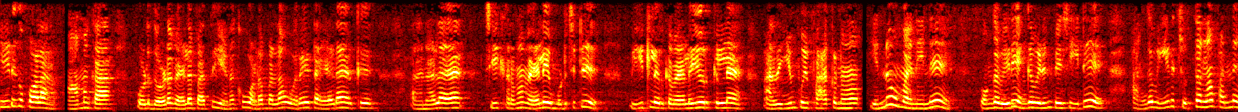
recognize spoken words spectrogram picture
வீட்டுக்கு போகலாம் ஆமாக்கா பொழுதோட வேலை பார்த்து எனக்கும் உடம்பெல்லாம் ஒரே டயர்டாக இருக்கு. அதனால சீக்கிரமாக வேலையை முடிச்சிட்டு வீட்டில் இருக்க வேலையும் இருக்குல்ல அதையும் போய் பார்க்கணும். என்ன உமா நீனு? உங்கள் வீடு எங்கள் வீடுன்னு பேசிக்கிட்டு அங்கே வீடு சுத்தம்லாம் பண்ணு.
